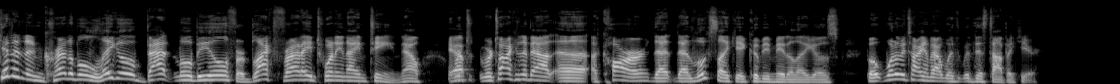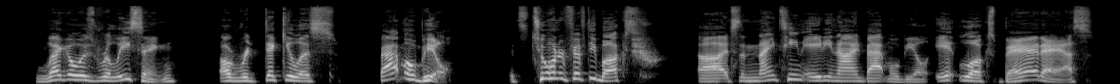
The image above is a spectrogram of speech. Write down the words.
get an incredible Lego Batmobile for Black Friday 2019." Now, we're, t- we're talking about uh, a car that that looks like it could be made of Legos. But what are we talking about with with this topic here? Lego is releasing a ridiculous Batmobile. It's 250 bucks. Uh, it's the 1989 Batmobile. It looks badass.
